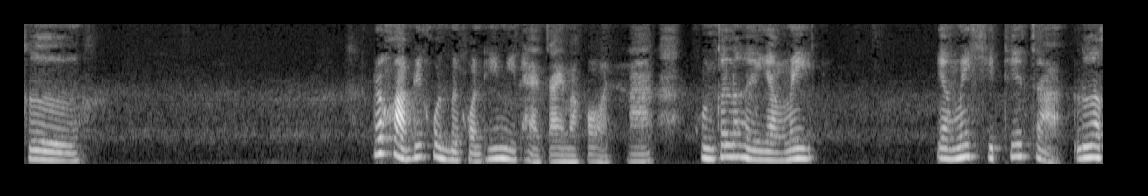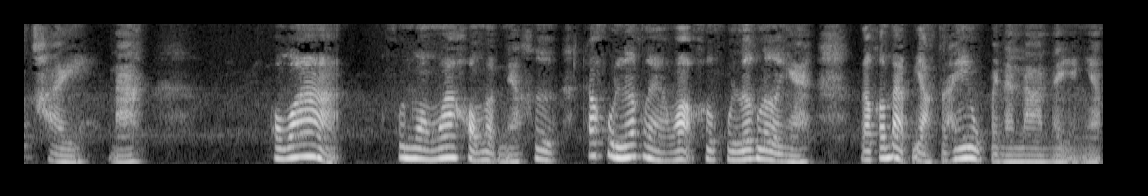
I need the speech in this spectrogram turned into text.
คือด้วยความที่คุณเป็นคนที่มีแผลใจมาก่อนนะ คุณก็เลยยังไม่ ยังไม่คิดที่จะเลือกใครนะ เพราะว่าคุณมองว่าของแบบเนี้ยคือ ถ้าคุณเลือกแล้วอะคือคุณเลือกเลยไงแล้วก็แบบอยากจะให้อยู่ไปนานๆอะไรอย่างเงี้ย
